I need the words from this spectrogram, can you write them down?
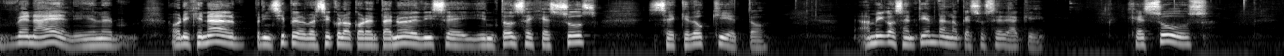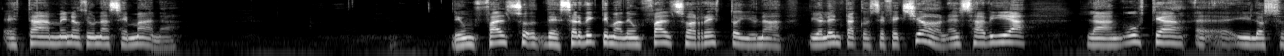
ven a Él. Y en el original, principio del versículo 49 dice, y entonces Jesús se quedó quieto. Amigos, entiendan lo que sucede aquí. Jesús está menos de una semana de un falso, de ser víctima de un falso arresto y una violenta crucifixión. Él sabía la angustia eh, y los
